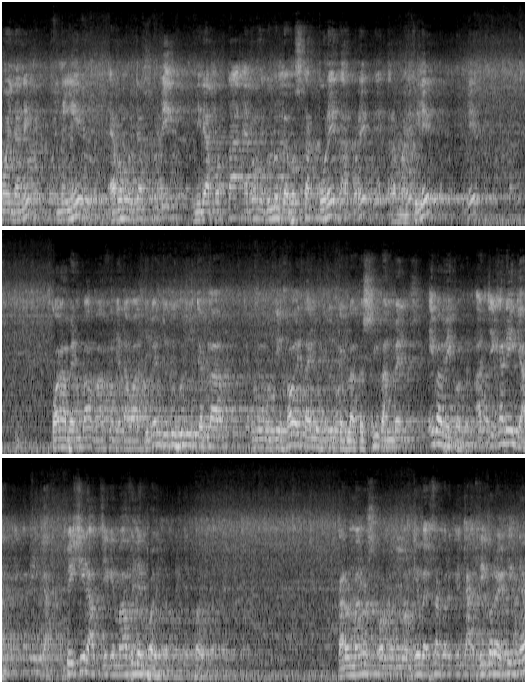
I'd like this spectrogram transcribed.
ময়দানে নিয়ে এবং ওইটা সঠিক নিরাপত্তা এবং এগুলোর ব্যবস্থা করে তারপরে তারা মাহফিলে করাবেন বা মাহফিলে দাওয়াত দিবেন। যদি হুজুর কেবলার অনুমতি হয়, তাইলে হুজুর কেবলা তো শিব আনবেন। এভাবেই করবেন। আর যেখানেই যান, বেশি রাত জেগে মাহফিলের প্রয়োজন। কারণ মানুষ কর্মজীবন কেউ ব্যবসা করে, কেউ চাকরি করে, ঠিক না?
